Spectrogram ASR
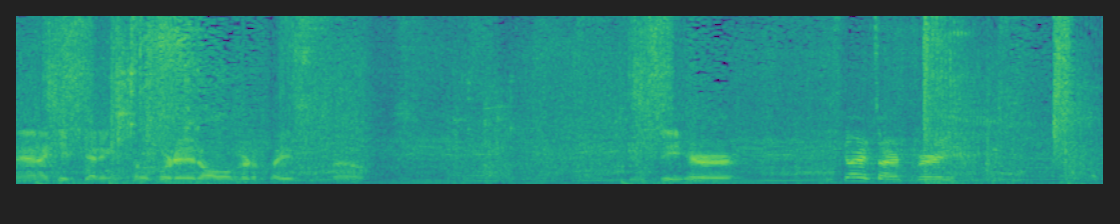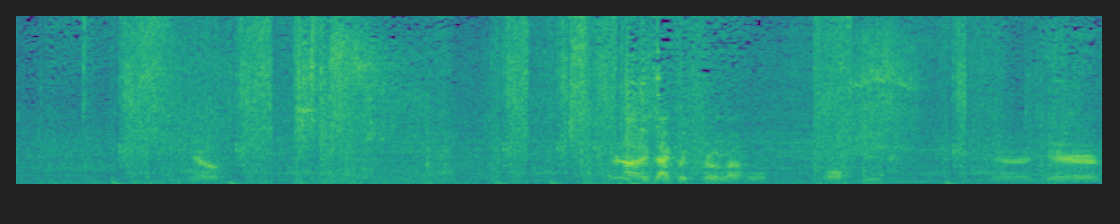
And I keep getting teleported all over the place, so... You can see here, these guards aren't very... You know... They're not exactly pro level. Oh, jeez. And here...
